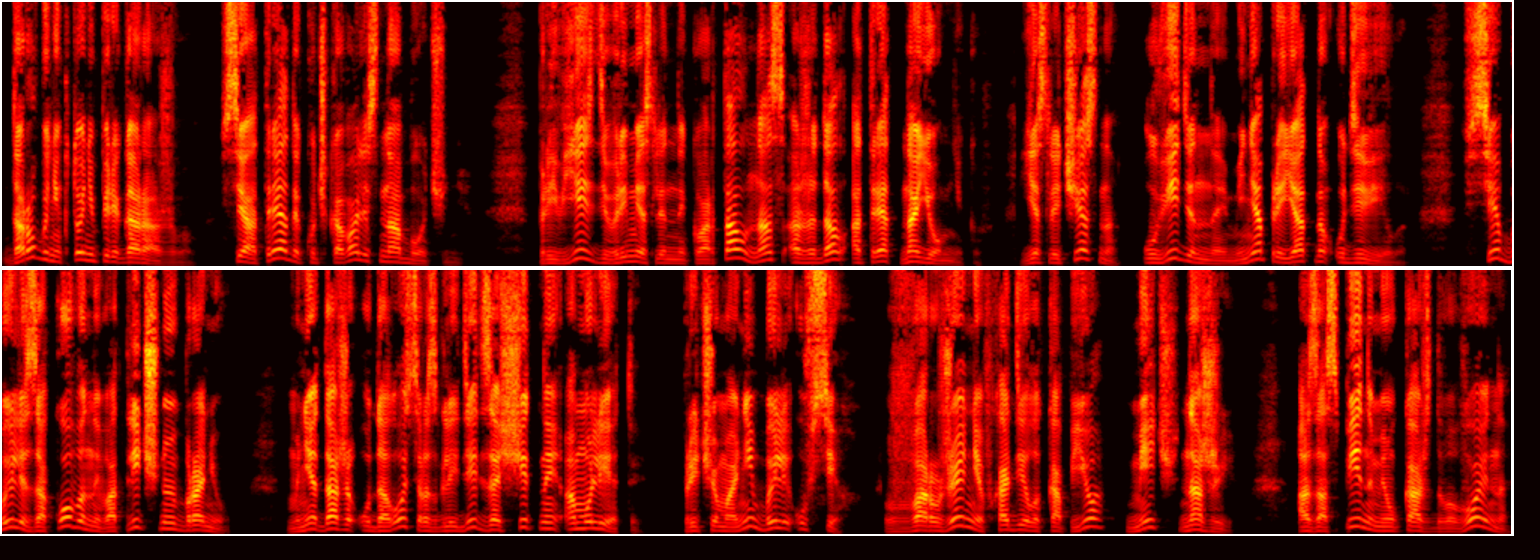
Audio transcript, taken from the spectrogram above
Дорогу никто не перегораживал. Все отряды кучковались на обочине. При въезде в ремесленный квартал нас ожидал отряд наемников. Если честно, увиденное меня приятно удивило. Все были закованы в отличную броню. Мне даже удалось разглядеть защитные амулеты, причем они были у всех. В вооружение входило копье, меч, ножи, а за спинами у каждого воина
